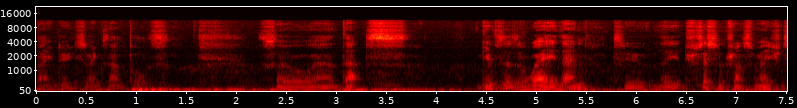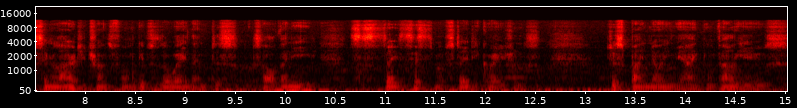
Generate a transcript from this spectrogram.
by doing some examples. So uh, that gives us a way then to the system transformation similarity transform gives us a way then to solve any system of state equations just by knowing the eigenvalues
